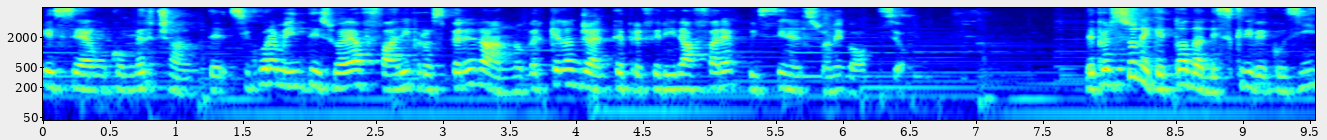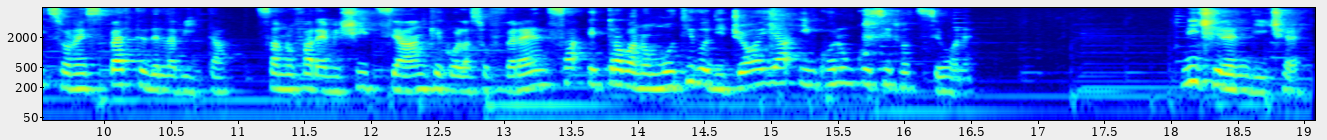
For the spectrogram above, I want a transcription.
e se è un commerciante sicuramente i suoi affari prospereranno perché la gente preferirà fare acquisti nel suo negozio. Le persone che Toda descrive così sono esperte della vita, sanno fare amicizia anche con la sofferenza e trovano motivo di gioia in qualunque situazione. Nichiren dice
